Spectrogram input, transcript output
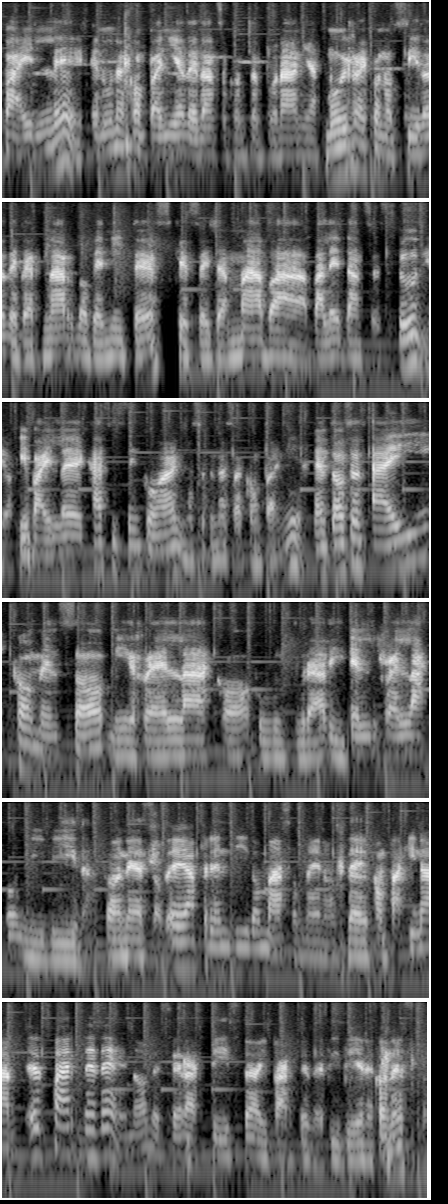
bailé en una compañía de danza contemporánea muy reconocida de Bernardo Benítez que se llamaba Ballet Dance Studio y bailé casi cinco años en esa compañía. Entonces ahí comenzó mi relajo cultural y el relajo en mi vida. Con eso he aprendido más o menos de compaginar. Es parte de, ¿no? De ser artista y parte de vivir con esto.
